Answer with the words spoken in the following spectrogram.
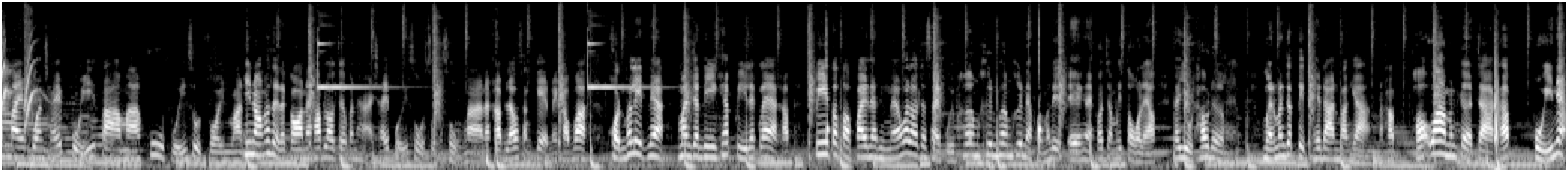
ทำไมควรใช้ปุ๋ยตามาคู่ปุ๋ยสูตร4 in 1พี่น้องเกษตรกรนะครับ เราเจอปัญหาใช้ปุ๋ยสูตรสูงๆมานะครับ แล้วสังเกตไหมครับว่าผลผลิตเนี่ยมันจะดีแค่ปีแรกๆครับปีต่อๆไปเนี่ยถึงแม้ว่าเราจะใส่ปุ๋ยเพิ่มขึ้นเพิ่มขึ้นเนี่ยผลผลิตเองเนี่ยก็จะไม่โตแล้วจะอยู่เท่าเดิม เหมือนมันจะติดเพดานบางอย่างนะครับ เพราะว่ามันเกิดจากครับปุ๋ยเนี่ย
